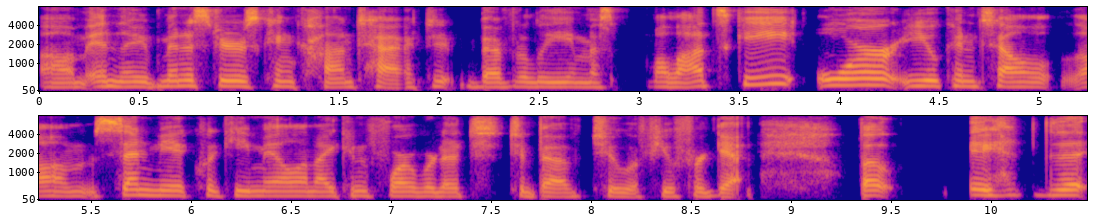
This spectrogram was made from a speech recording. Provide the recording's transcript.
Um, and the administrators can contact Beverly Malatsky, or you can tell, um, send me a quick email and I can forward it to Bev too if you forget. But it, the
